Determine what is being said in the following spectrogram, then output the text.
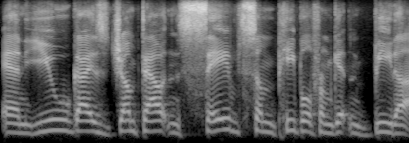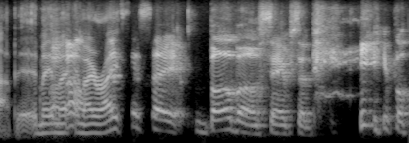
and you guys jumped out and saved some people from getting beat up am, am, am i right let's just say bobo saved some people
